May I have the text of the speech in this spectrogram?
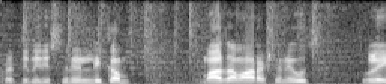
प्रतिनिधी सुनील निकम माझा महाराष्ट्र न्यूज धुळे.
